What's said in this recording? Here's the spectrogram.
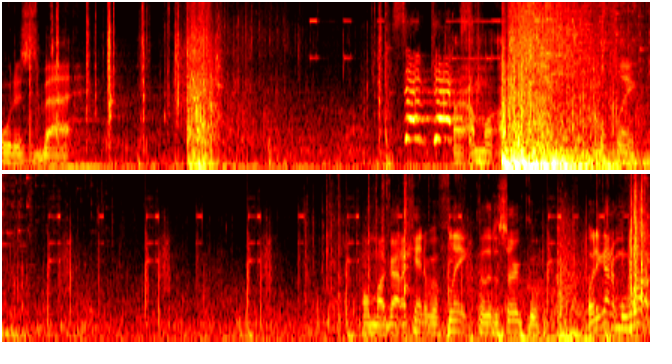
Ooh, this is bad. Right, I'm a, I'm a, I'm a flank. Oh my God, I can't even flank because of the circle. Oh, they gotta move up.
